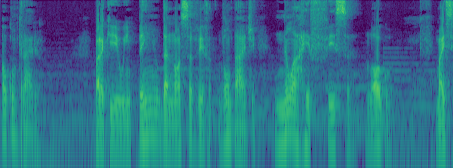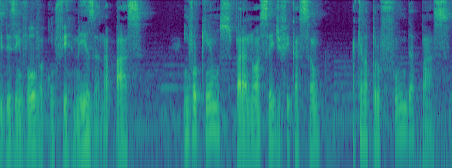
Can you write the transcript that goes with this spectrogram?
Ao contrário, para que o empenho da nossa vontade não arrefeça logo, mas se desenvolva com firmeza na paz, invoquemos para nossa edificação aquela profunda paz,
